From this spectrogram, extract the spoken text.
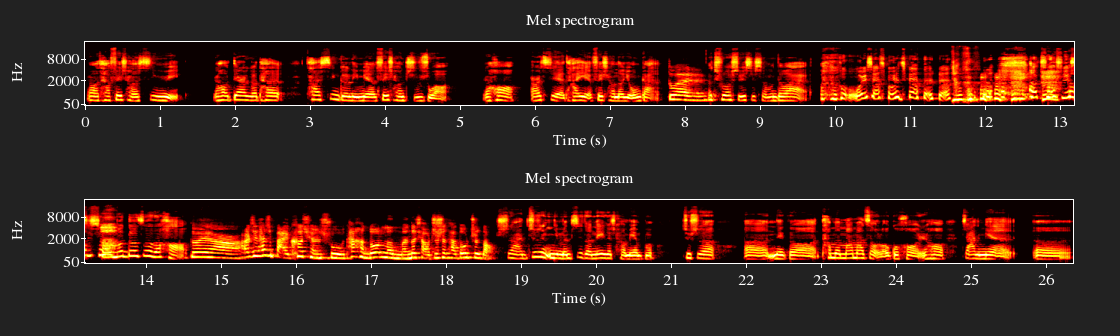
然后他非常幸运，然后第二个他他性格里面非常执着，然后而且他也非常的勇敢。对他除了学习什么都爱，我也想成为这样的人。他除了学习什么都做得好。对啊，而且他是百科全书，他很多冷门的小知识他都知道。是啊，就是你们记得那个场面不？就是呃，那个他们妈妈走了过后，然后家里面呃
